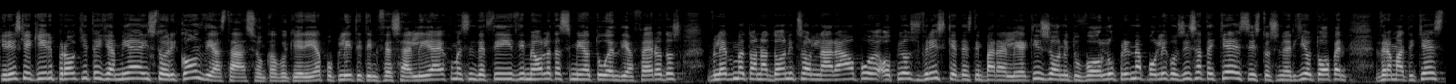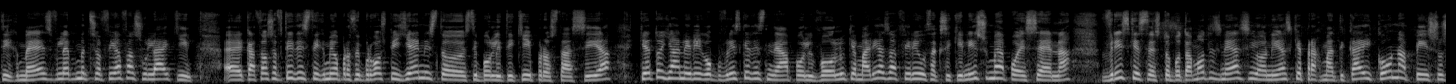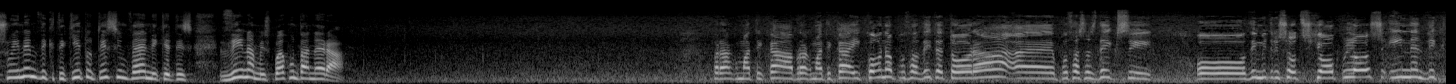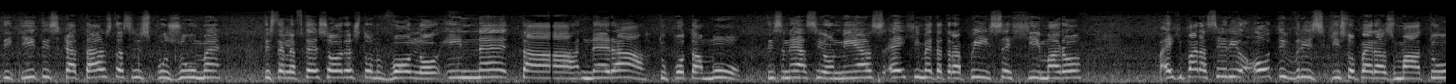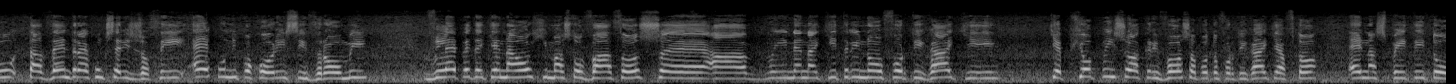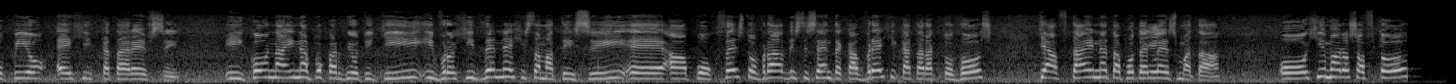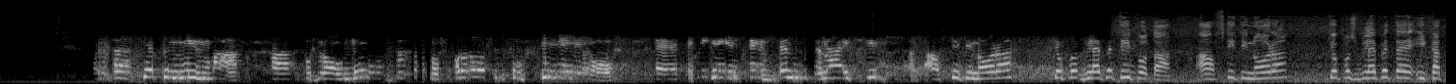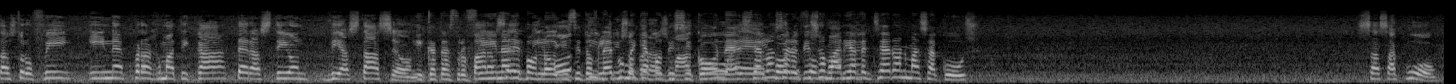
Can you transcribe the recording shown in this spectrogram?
Κυρίες και κύριοι, πρόκειται για μια ιστορικών διαστάσεων κακοκαιρία που πλήττει την Θεσσαλία. Έχουμε συνδεθεί ήδη με όλα τα σημεία του ενδιαφέροντος. Βλέπουμε τον Αντώνη Τσολναρά, ο οποίος βρίσκεται στην παραλιακή ζώνη του Βόλου. Πριν από λίγο ζήσατε και εσείς στο συνεργείο του Open δραματικές στιγμές. Βλέπουμε τη Σοφία Φασουλάκη, ε, καθώς αυτή τη στιγμή ο Πρωθυπουργός πηγαίνει στο, στην πολιτική προστασία. Και το Γιάννη Ρίγο που βρίσκεται στη Νεάπολη Βόλου. Και Μαρία Ζαφυρίου, θα ξεκινήσουμε από εσένα. Βρίσκεστε στο ποταμό της Νέας Ιωνίας και πραγματικά η εικόνα πίσω σου είναι ενδεικτική του τι συμβαίνει και τις δύναμεις που έχουν τα νερά. Πραγματικά, πραγματικά η εικόνα που θα δείτε τώρα, ε, που θα σας δείξει ο Δήμητρης Οτσιόπλος, είναι ενδεικτική της κατάστασης που ζούμε τις τελευταίες ώρες στον Βόλο. Είναι τα νερά του ποταμού της Νέας Ιωνίας, έχει μετατραπεί σε χήμαρο έχει παρασύρει ό,τι βρίσκει στο πέρασμά του. Τα δέντρα έχουν ξεριζωθεί, έχουν υποχωρήσει δρόμοι. Βλέπετε και ένα όχημα στο βάθος, ε, είναι ένα κίτρινο φορτηγάκι και πιο πίσω ακριβώς από το φορτηγάκι αυτό ένα σπίτι το οποίο έχει καταρρεύσει. Η εικόνα είναι αποκαρδιωτική, η βροχή δεν έχει σταματήσει. Ε, από χθες το βράδυ στις 11 βρέχει καταρακτοδός και αυτά είναι τα αποτελέσματα. Ο χήμαρος αυτό... Και πλήμα του δρόμου, το πρόσωπο φίλο, δεν περνάει αυτή την ώρα και όπως βλέπετε τίποτα αυτή την ώρα και όπως βλέπετε η καταστροφή είναι πραγματικά τεραστίων διαστάσεων. Η καταστροφή είναι ανυπολόγιστη, το βλέπουμε και από τις εικόνες. Ε, Θέλω να σε ρωτήσω Μαρία, δεν ξέρω αν μας ακούς. Σας ακούω.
